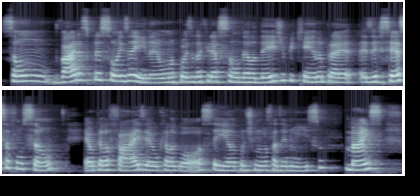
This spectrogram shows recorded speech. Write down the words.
São várias pressões aí, né? Uma coisa da criação dela desde pequena para exercer essa função, é o que ela faz, é o que ela gosta e ela continua fazendo isso. Mas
